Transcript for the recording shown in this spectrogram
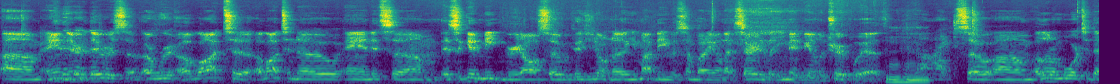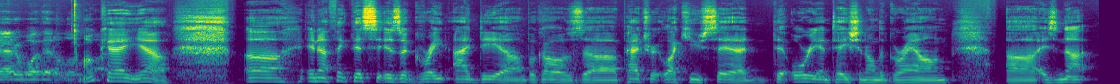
Um, and there, there is a, a, a lot to a lot to know, and it's um, it's a good meet and greet also because you don't know you might be with somebody on that Saturday that you may be on the trip with. Right. So um, a little more to that or what that'll look like. Okay, yeah. Uh, and I think this is a great idea because, uh, Patrick, like you said, the orientation on the ground uh, is not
